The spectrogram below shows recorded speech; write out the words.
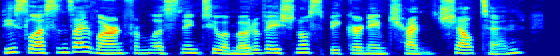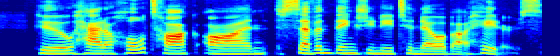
These lessons I learned from listening to a motivational speaker named Trent Shelton, who had a whole talk on seven things you need to know about haters.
